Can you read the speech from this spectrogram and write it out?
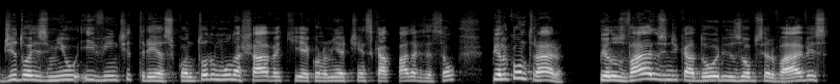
de 2023, quando todo mundo achava que a economia tinha escapado da recessão. Pelo contrário, pelos vários indicadores observáveis,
